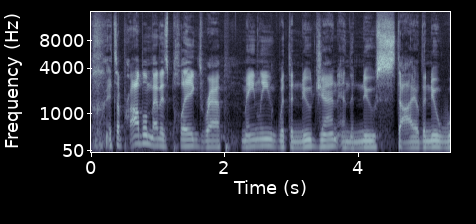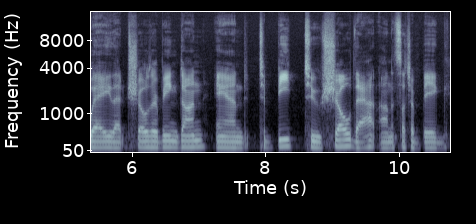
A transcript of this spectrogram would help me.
It's a problem that has plagued rap mainly with the new gen and the new style, the new way that shows are being done. And to be to show that on such a big,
